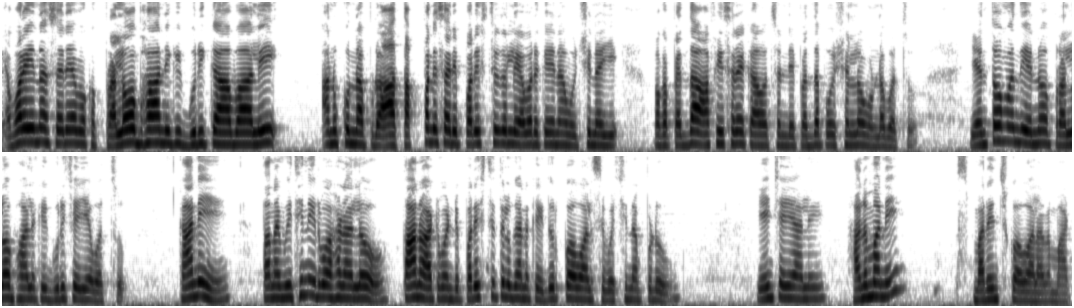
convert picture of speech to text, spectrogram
ఎవరైనా సరే ఒక ప్రలోభానికి గురి కావాలి అనుకున్నప్పుడు ఆ తప్పనిసరి పరిస్థితులు ఎవరికైనా వచ్చినాయి. ఒక పెద్ద ఆఫీసరే కావచ్చండి పెద్ద పొజిషన్లో ఉండవచ్చు. ఎంతోమంది ఎన్నో ప్రలోభాలకి గురి చేయవచ్చు. కానీ తన విధి నిర్వహణలో తాను అటువంటి పరిస్థితులు కనుక ఎదుర్కోవాల్సి వచ్చినప్పుడు ఏం చేయాలి? హనుమని స్మరించుకోవాలన్నమాట.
